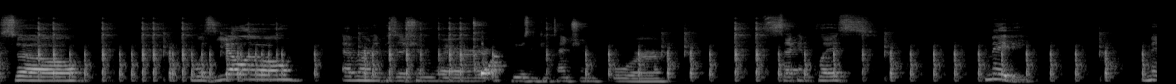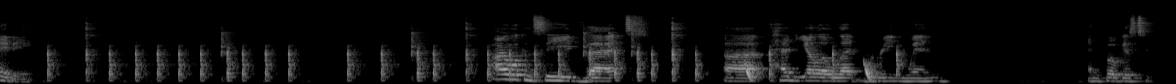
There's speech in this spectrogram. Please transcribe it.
So, was yellow ever in a position where he was in contention for second place? Maybe. Maybe. I will concede that uh, had yellow let green win and focused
